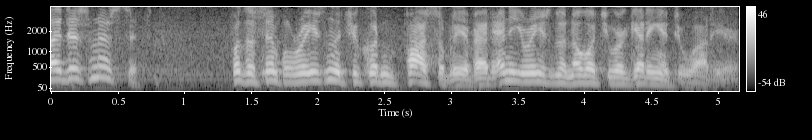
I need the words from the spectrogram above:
I dismissed it. For the simple reason that you couldn't possibly have had any reason to know what you were getting into out here.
